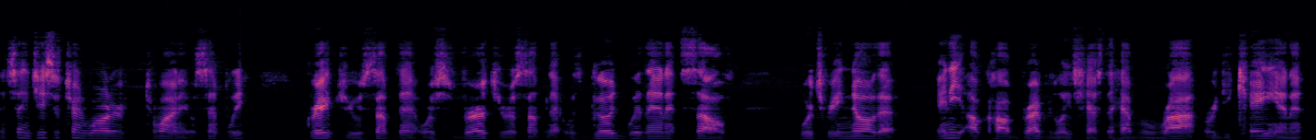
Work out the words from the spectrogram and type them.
And saying Jesus turned water to wine. It was simply grape juice, something that was virtuous, something that was good within itself, which we know that any alcohol beverage has to have a rot or decay in it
